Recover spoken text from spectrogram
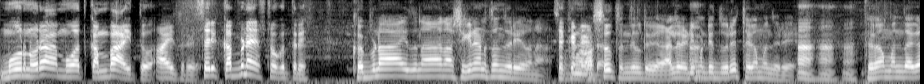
ಮೂರ್ನೂರ ಮೂವತ್ತು ಕಂಬ ಆಯ್ತು. ಆಯ್ತು ರೀ ಸರಿ ಕಬ್ಬಿಣ ಎಷ್ಟು ಹೋಗುತ್ತೆ ರೀ ಕಬ್ಬಿಣ ಇದನ್ನ ನಾವು ಸೆಕೆಂಡ್ ಹ್ಯಾಂಡ್ ತಂದ್ರಿ ಅದನ್ನ. Second hand. ಹೊಸ ತಂದಿಲ್ರಿ ಅಲ್ಲಿ ರೆಡಿ ಇದ್ವು ರೀ ತಗೊಂಬಂದಿರಿ ಹಾ ಹಾ ಹಾ. ತಗೊಂಬಂದಾಗ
